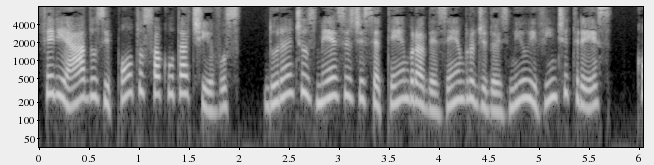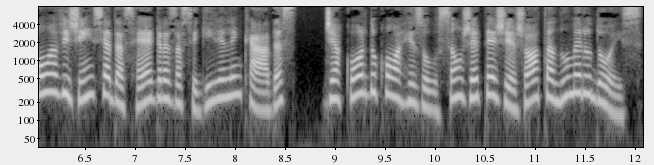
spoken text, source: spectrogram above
feriados e pontos facultativos, durante os meses de setembro a dezembro de 2023, com a vigência das regras a seguir elencadas, de acordo com a Resolução GPGJ nº 2.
